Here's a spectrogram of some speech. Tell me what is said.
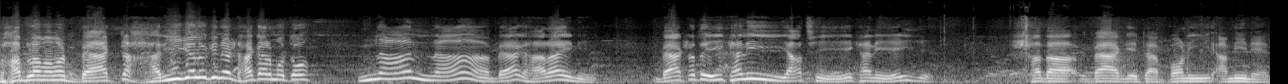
ভাবলাম আমার ব্যাগটা হারিয়ে গেল কিনা ঢাকার মতো। না না ব্যাগ হারায়নি। ব্যাগটা তো এইখানেই আছে, এখানে এই যে সাদা ব্যাগ এটা বনি আমিনের।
